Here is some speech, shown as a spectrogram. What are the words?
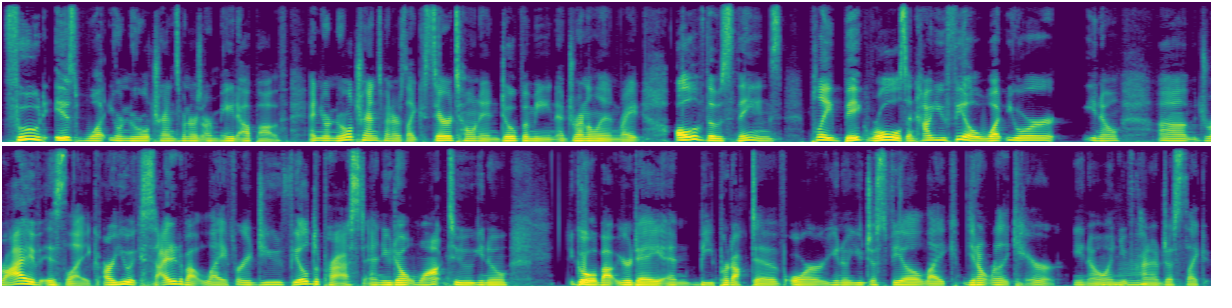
food is what your neurotransmitters are made up of. And your neurotransmitters like serotonin, dopamine, adrenaline, right? All of those things play big roles in how you feel, what your you know um, drive is like are you excited about life or do you feel depressed and you don't want to you know go about your day and be productive or you know you just feel like you don't really care you know and you've kind of just like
